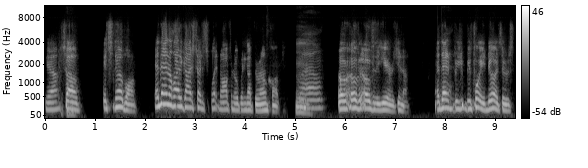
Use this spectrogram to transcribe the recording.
Yeah. So it snowballed. And then a lot of guys started splitting off and opening up their own clubs. Hmm. Wow. Over, over the years, you know. And then be, before you knew it, there was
